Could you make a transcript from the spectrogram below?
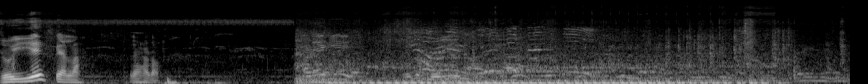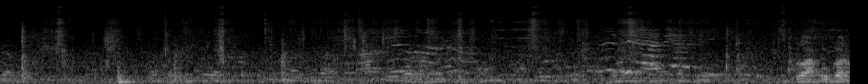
જોઈએ પહેલાં. લહાડો આખું કરો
